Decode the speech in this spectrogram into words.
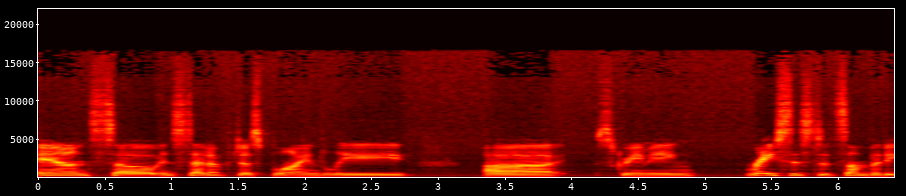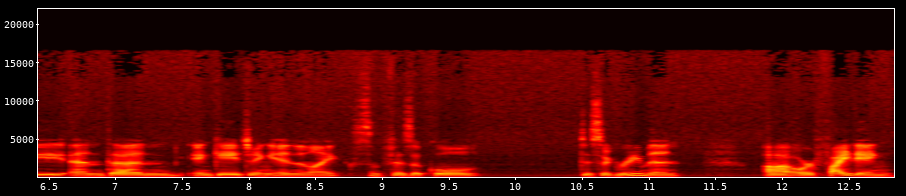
and so instead of just blindly uh, screaming racist at somebody and then engaging in like some physical disagreement uh, or fighting,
